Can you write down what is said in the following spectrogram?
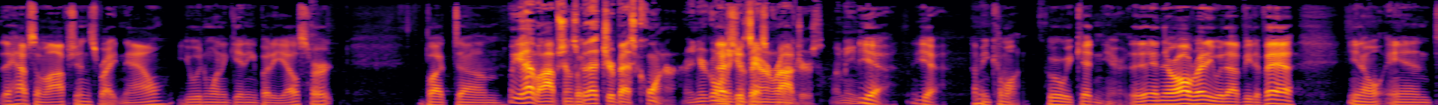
they have some options right now. You wouldn't want to get anybody else hurt, but um, well, you have options, but, but that's your best corner, and you're going against Aaron Rodgers. I mean, yeah, yeah. I mean, come on. Who are we kidding here? And they're already without Vita Vea, you know, and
